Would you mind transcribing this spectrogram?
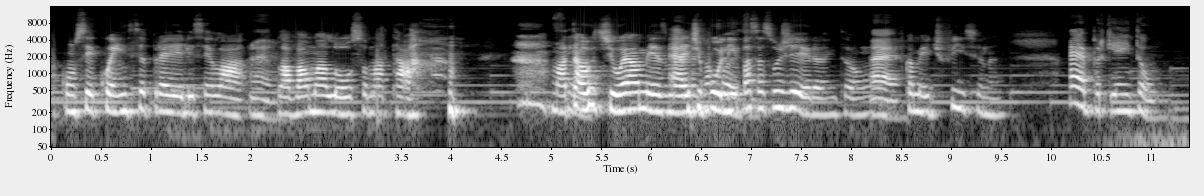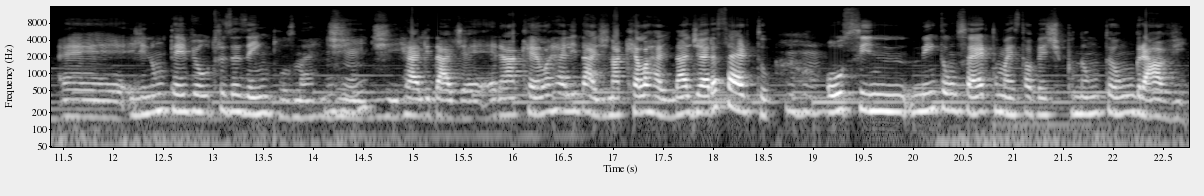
a consequência para ele, sei lá, é. lavar uma louça ou matar. matar Sim. o tio é a mesma, é, é tipo, coisa. limpa essa sujeira. Então, é. fica meio difícil, né? É, porque então, é, ele não teve outros exemplos, né, de, uhum. de realidade. É, era aquela realidade. Naquela realidade era certo. Uhum. Ou se nem tão certo, mas talvez, tipo, não tão grave.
